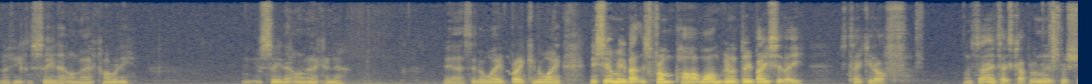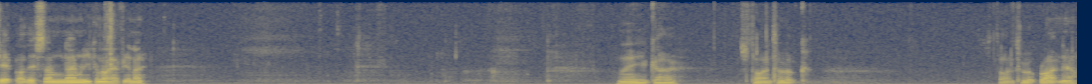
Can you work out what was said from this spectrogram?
Know if you can see that on there. Can't really. You can see that on there, can you? Yeah, see the wave breaking away. You see what I mean about this front part? What I'm going to do basically is take it off. And so it only takes a couple of minutes for a ship like this. And um, normally you can I have, you know. There you go. starting to look starting to look right now.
